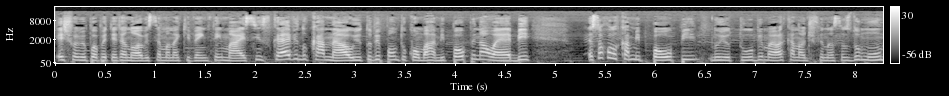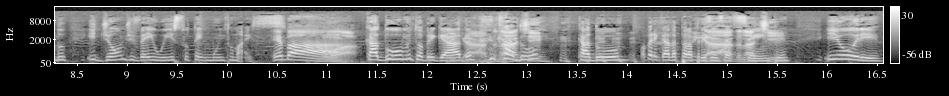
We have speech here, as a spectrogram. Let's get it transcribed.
Este foi o Me Poupe 89, semana que vem tem mais. Se inscreve no canal, youtube.com.br Me Poupe na web. É só colocar Me Poupe no YouTube, maior canal de finanças do mundo. E de onde veio isso, tem muito mais. Eba! Boa. Cadu, muito obrigada. Obrigado, Cadu. Cadu, obrigada pela Obrigado, presença de Nath. sempre. Yuri,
